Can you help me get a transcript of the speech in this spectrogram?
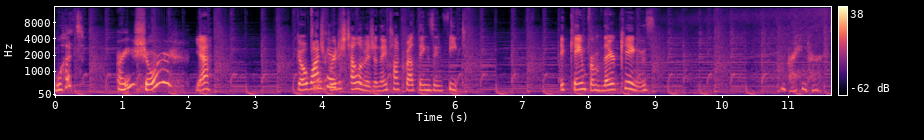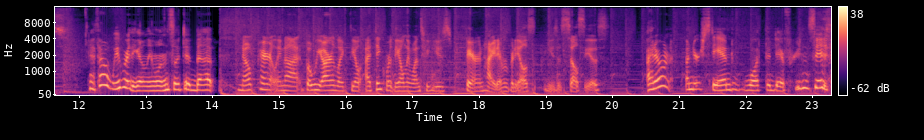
What? Are you sure? Yeah. Go watch Okay. British television. They talk about things in feet. It came from their kings. Brain hurts. I thought we were the only ones that did that. No, apparently not. But we are like the. I think we're the only ones who use Fahrenheit. Everybody else uses Celsius. I don't understand what the difference is,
